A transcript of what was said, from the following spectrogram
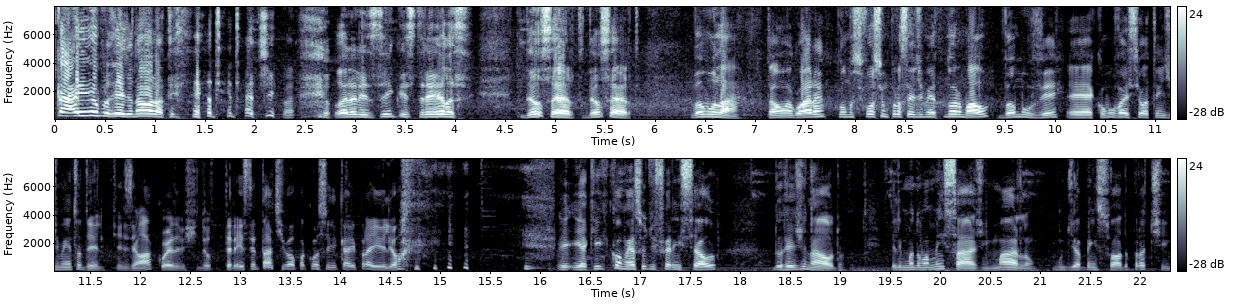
Caiu pro Reginaldo na terceira tentativa. Olha ali, cinco estrelas. Deu certo, deu certo. Vamos lá. Então agora, como se fosse um procedimento normal, vamos ver é, como vai ser o atendimento dele. Deixa eu dizer uma coisa, bicho. Deu três tentativas para conseguir cair para ele, ó. e, e aqui que começa o diferencial do Reginaldo ele manda uma mensagem: Marlon, um dia abençoado para ti.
